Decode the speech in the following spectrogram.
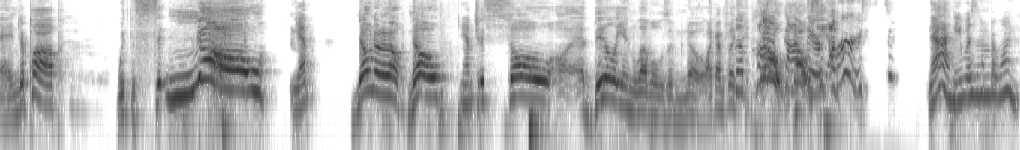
and your pop with the si- no, Yep. No, no, no, no, no. Yep. Just so uh, a billion levels of no. Like I'm like, The pug no, got no. there See, I'm, first. Yeah, he was number one.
